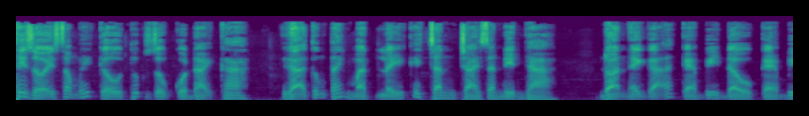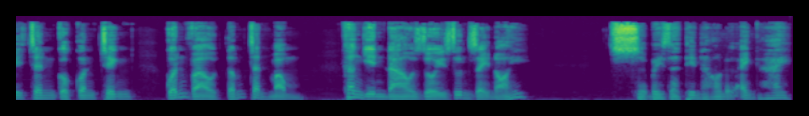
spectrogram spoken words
Thế rồi sau mấy câu thúc giục của đại ca, gã cũng tái mặt lấy cái chăn trải ra nền nhà. Đoạn hay gã kẻ bi đầu kẻ bi chân của con Trinh quấn vào tấm chăn mỏng. Khang nhìn đào rồi run rẩy nói. Rồi bây giờ thế nào nữa anh hai?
